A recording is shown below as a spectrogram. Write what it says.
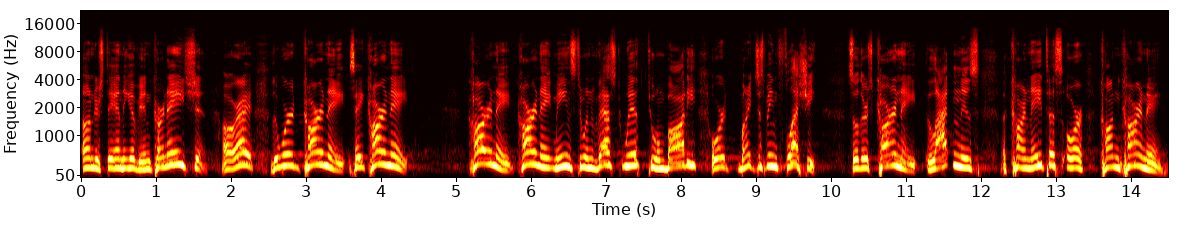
understanding of incarnation. All right? The word carnate, say carnate. Carnate. Carnate means to invest with, to embody, or it might just mean fleshy. So there's carnate. Latin is uh, carnatus or con carne.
